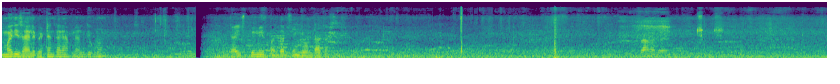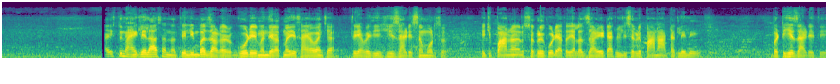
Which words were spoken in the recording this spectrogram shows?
मध्ये जायला भेटन का रे आपल्याला तिकडून? काहीच तुम्ही पण दर्शन घेऊन टाका. काहीच तुम्ही ऐकलेलं असाल ना ते लिंबाचं झाडावर गोडे मंदिरात मध्ये साहेबांच्या तर यामध्ये हे झाड आहे समोरचं. याची पानं सगळे गोडे आता याला जाळी टाकलेली सगळे पानं अटकलेले बट हे झाड आहे ते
